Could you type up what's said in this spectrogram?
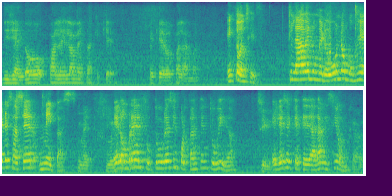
diciendo cuál es la meta que quiero, que quiero para la semana. Entonces, clave número uno, mujeres, hacer metas. Meta, muy El hombre del futuro es importante en tu vida. Sí. Él es el que te da la visión. Claro.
